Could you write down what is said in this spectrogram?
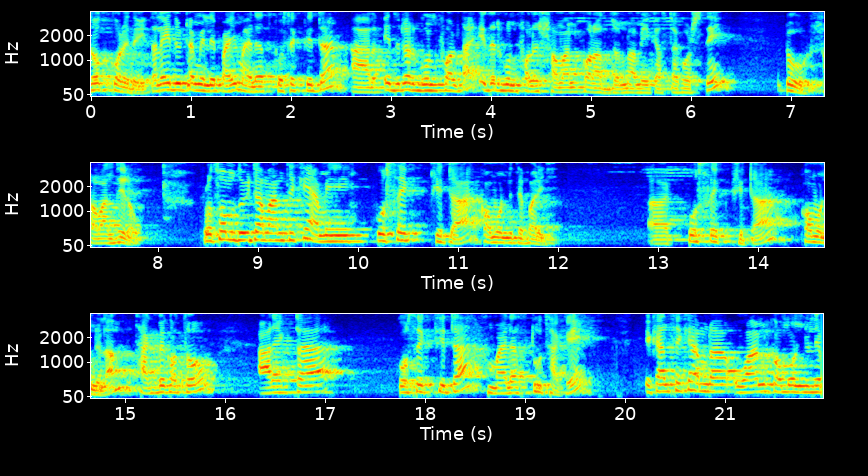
যোগ করে দেই, তাহলে এই দুটো মিলে পাই মাইনাস কোসেক থিটা আর এই দুটার গুণফলটা এদের গুণফলের সমান করার জন্য আমি এই কাজটা করছি, টু সমান জিরো। প্রথম দুইটা মান থেকে আমি কোসেক থিটা কমন নিতে পারি। কোসেক থিটা কমন নিলাম। থাকবে কত? আর একটা কোসেক থিটা মাইনাস টু থাকে। এখান থেকে আমরা ওয়ান কমন নিলে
